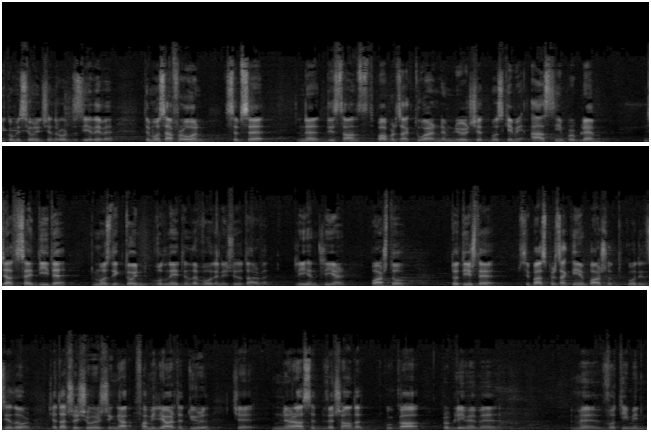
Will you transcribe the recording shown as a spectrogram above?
i Komisionit Qendror të Zgjedhjeve, të mos afrohen sepse në distancë të papërcaktuar në mënyrë që të mos kemi asnjë problem Gjatë kësaj dite, të mos diktojnë vullnetin dhe votën e qytetarëve, të lihen të lirë, po ashtu do të ishte sipas përcaktimit po ashtu të Kodit Zgjedhor, që ata të shoqëroheshin nga familjarët e tyre që në raste të veçanta kur ka probleme me me votimin,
